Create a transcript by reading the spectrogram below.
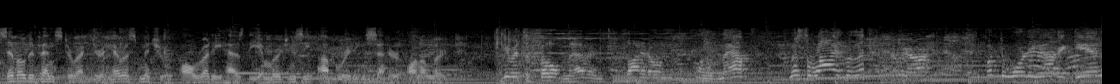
Civil Defense Director Harris Mitchell already has the Emergency Operating Center on alert. Give it to Philip and have him plot it on, on the map. Mr. Wiseman, let Here we are. Put the warning out again.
